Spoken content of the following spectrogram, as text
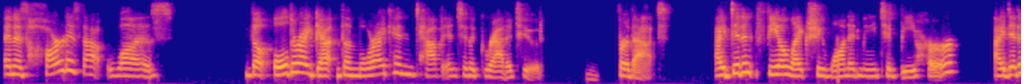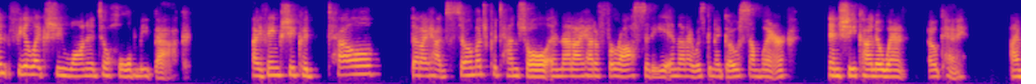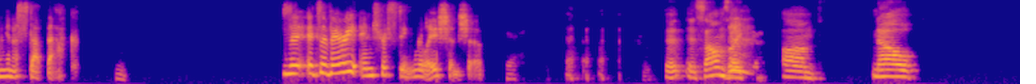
and as hard as that was the older i get the more i can tap into the gratitude hmm. for that I didn't feel like she wanted me to be her. I didn't feel like she wanted to hold me back. I think she could tell that I had so much potential and that I had a ferocity and that I was going to go somewhere. And she kind of went, okay, I'm going to step back. It's a very interesting relationship. it, it sounds like um, now,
